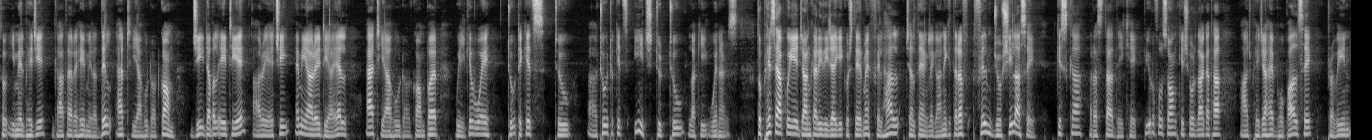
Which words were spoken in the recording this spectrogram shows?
तो ईमेल भेजिए, Gata Rahe Mera Dil at Yahoo dot com G double A T A R A H E M E R A D I L at Yahoo dot com पर। We'll give away two tickets to two tickets each to two lucky winners तो फिर से आपको ये जानकारी दी जाएगी कुछ देर में। फ़िलहाल चलते हैं अगले गाने की तरफ़। फ़िल्म जोशीला से किसका रास्ता देखे? ब्यूटीफुल सॉन्ग किशोरदा का था। आज भेजा है भोपाल से प्रवीण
